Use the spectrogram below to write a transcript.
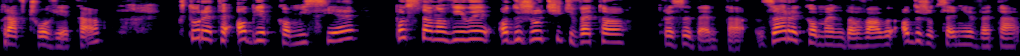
Praw Człowieka, które te obie komisje postanowiły odrzucić weto prezydenta zarekomendowały odrzucenie weta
